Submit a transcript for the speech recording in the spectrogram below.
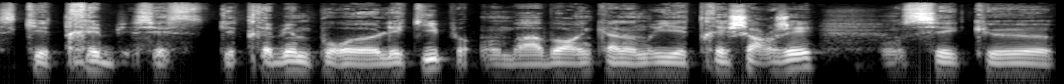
ce qui est très, bien pour euh, l'équipe. On va avoir un calendrier très chargé. On sait que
